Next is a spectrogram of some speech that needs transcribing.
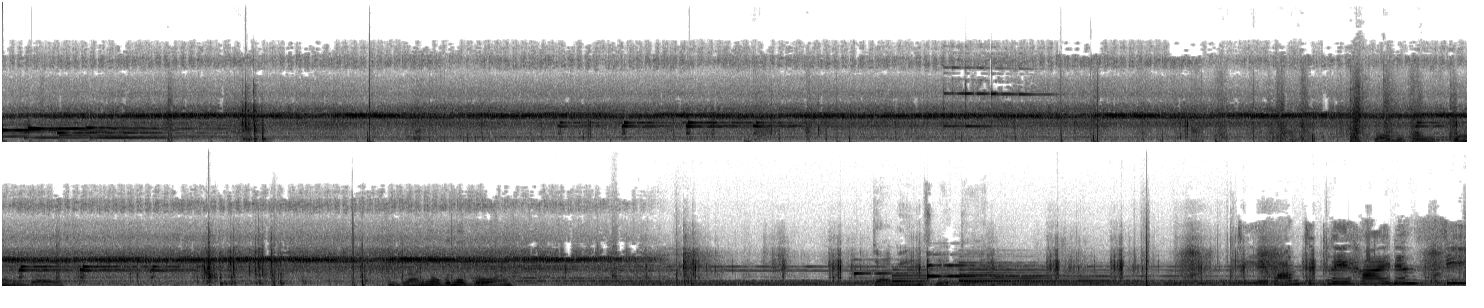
Go before his Granny does. And Granny open the door. Play hide and seek?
